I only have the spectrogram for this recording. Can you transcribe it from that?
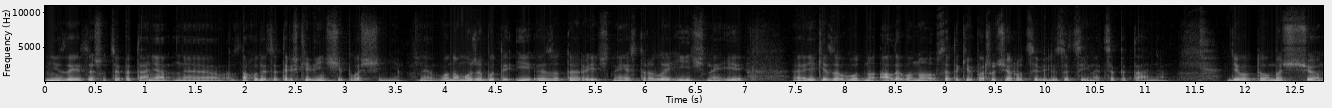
Мені здається, що це питання знаходиться трішки в іншій площині. Воно може бути і езотеричне, і астрологічне, і яке завгодно, але воно все-таки в першу чергу цивілізаційне це питання. Діло в тому, що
